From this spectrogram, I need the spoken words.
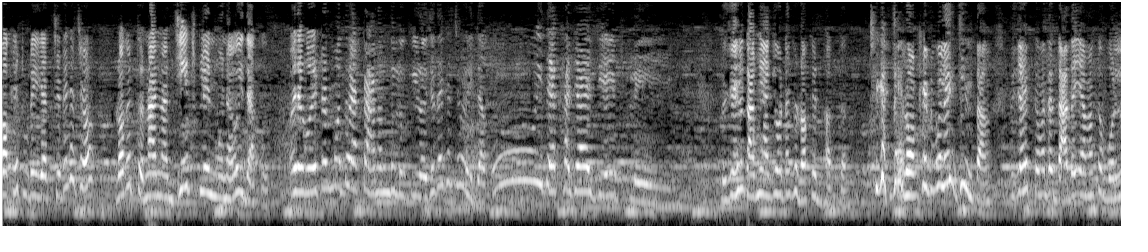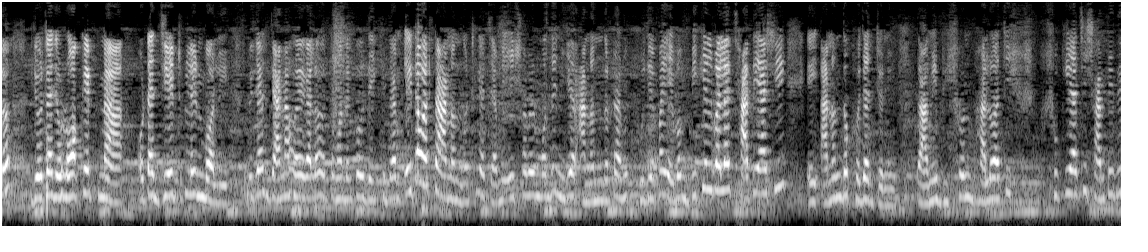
রকেট উড়ে যাচ্ছে, দেখেছ? রকেট তো না না, জেট প্লেন মনে হয়, ওই দেখো। ওই দেখো, এটার মধ্যে একটা আনন্দ লুকিয়ে রয়েছে, দেখেছ? ওই দেখো, ওই দেখা যায় জেট প্লেন। তো যাই হোক, আমি আগে ওটাকে রকেট ভাবতাম। ঠিক আছে রকেট বলেই চিনতাম। তো যাই হোক, তোমাদের দাদাই আমাকে বলল যে, ওটা রকেট না, ওটা জেট প্লেন বলে। তো যাই জানা হয়ে গেল, তোমাদেরকেও দেখিয়ে দিলাম। এটাও একটা আনন্দ, ঠিক আছে? আমি এইসবের মধ্যে নিজের আনন্দটা আমি খুঁজে পাই এবং বিকেলবেলায় ছাদে আসি এই আনন্দ খোঁজার জন্যই। তো আমি ভীষণ ভালো আছি, সুখী আছি, শান্তিতে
